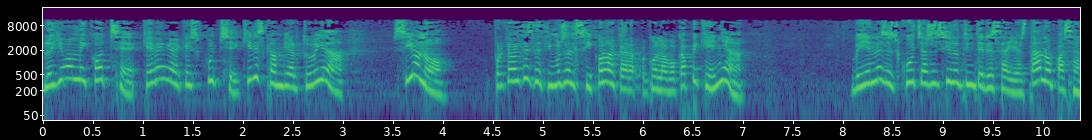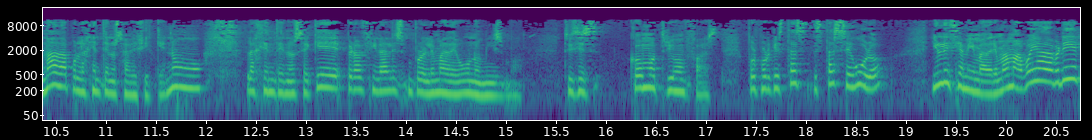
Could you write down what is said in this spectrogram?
Lo llevo en mi coche, que venga, que escuche. ¿Quieres cambiar tu vida? ¿Sí o no? Porque a veces decimos el sí con la, cara- con la boca pequeña. Vienes, escuchas, y si no te interesa ya está, no pasa nada, pues la gente no sabe decir que no, la gente no sé qué, pero al final es un problema de uno mismo. Tú dices, ¿cómo triunfas? Pues porque estás, estás seguro. Yo le decía a mi madre, mamá, voy a abrir,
